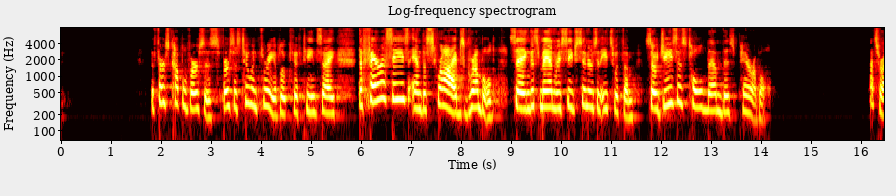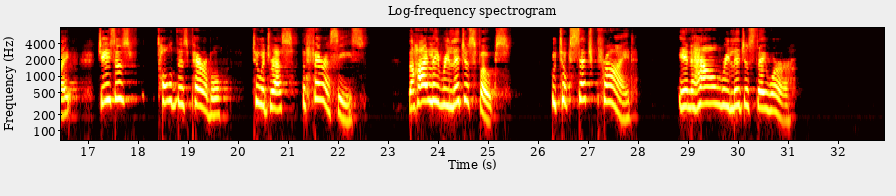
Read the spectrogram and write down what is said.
the first couple verses, verses 2 and 3 of Luke 15 say, The Pharisees and the scribes grumbled, saying, This man receives sinners and eats with them. So Jesus told them this parable. That's right. Jesus told this parable to address the Pharisees, the highly religious folks who took such pride in how religious they were,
